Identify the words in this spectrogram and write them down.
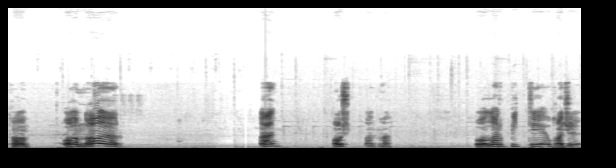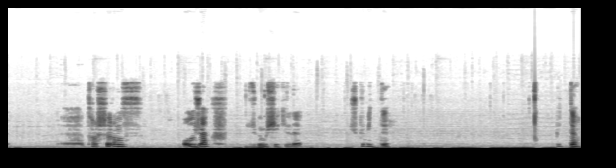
Tamam. Oğlum ne oluyor? Lan. Hoş. Lan ha. Oğullar bitti hacı. Ee, taşlarımız olacak düzgün bir şekilde. Çünkü bitti. Bitti.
